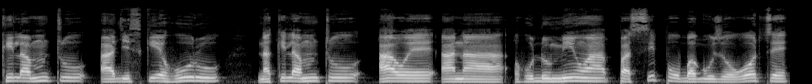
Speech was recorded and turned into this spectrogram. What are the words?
kila mtu ajisikie huru na kila mtu awe anahudumiwa pasipo ubaguzi wowote,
